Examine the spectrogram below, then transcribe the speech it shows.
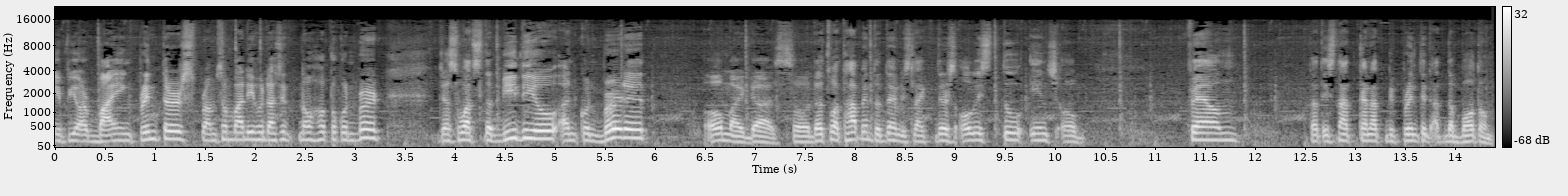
if you are buying printers from somebody who doesn't know how to convert just watch the video and convert it. Oh my gosh so that's what happened to them. It's like there's always two inch of film that is not cannot be printed at the bottom.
